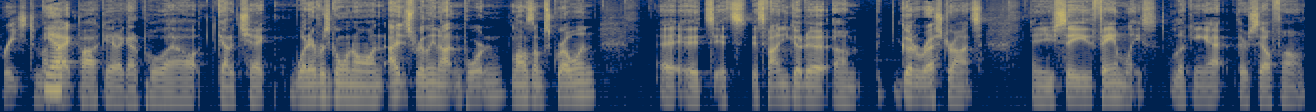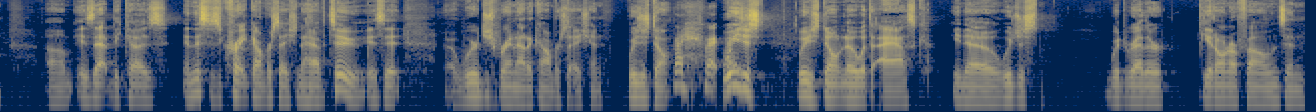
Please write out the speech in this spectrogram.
reach to my Yep. back pocket. I got to pull out. Got to check whatever's going on. I, it's really not important as long as I'm scrolling. Uh, it's it's it's fine. You go to um, go to restaurants, and you see families looking at their cell phone. Um, is that because? And this is a great conversation to have too. Is it uh, we're just ran out of conversation? We just don't. Right, right, We right. just we just don't know what to ask. You know, we just would rather get on our phones and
